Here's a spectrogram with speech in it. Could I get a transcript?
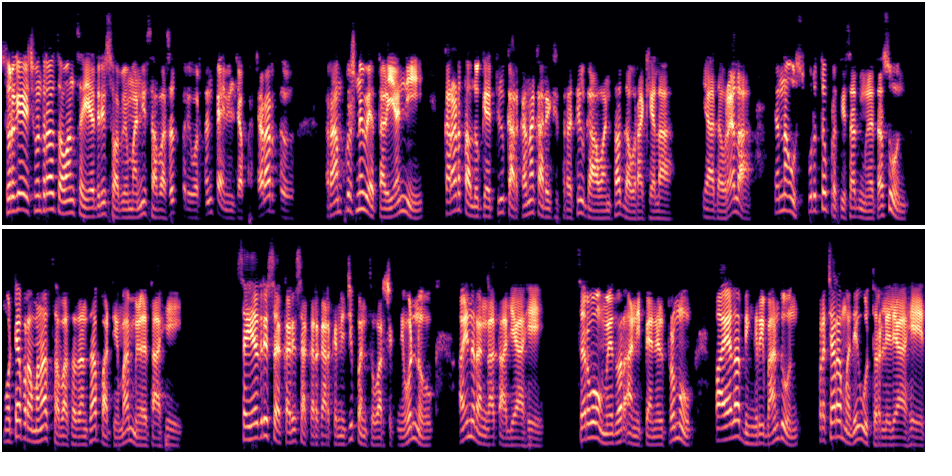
स्वर्गीय यशवंतराव चव्हाण सह्याद्री स्वाभिमानी सभासद परिवर्तन पॅनेलच्या प्रचारार्थ रामकृष्ण वेताळ यांनी कराड तालुक्यातील कारखाना कार्यक्षेत्रातील गावांचा दौरा केला. या दौऱ्याला त्यांना उत्स्फूर्त प्रतिसाद मिळत असून मोठ्या प्रमाणात सभासदांचा पाठिंबा मिळत आहे. सह्याद्री सहकारी साखर कारखान्याची पंचवार्षिक निवडणूक ऐन रंगात आली आहे. सर्व उमेदवार आणि पॅनेल प्रमुख पायाला भिंगरी बांधून प्रचारामध्ये उतरलेले आहेत.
